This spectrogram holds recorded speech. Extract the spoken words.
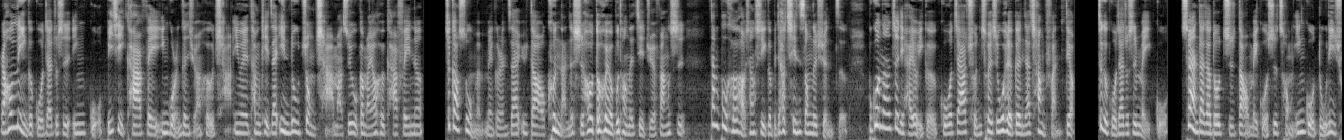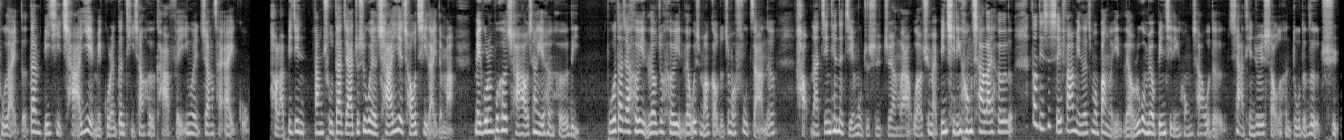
然后另一个国家就是英国，比起咖啡，英国人更喜欢喝茶，因为他们可以在印度种茶嘛，所以我干嘛要喝咖啡呢？这告诉我们，每个人在遇到困难的时候都会有不同的解决方式，但不喝好像是一个比较 轻松的选择。不过呢，这里还有一个国家纯粹是为了跟人家唱反调。这个国家就是美国。虽然大家都知道美国是从英国独立出来的，但比起茶叶，美国人更提倡喝咖啡，因为这样才爱国。好啦，毕竟当初大家就是为了茶叶吵起来的嘛。美国人不喝茶好像也很合理。不过大家喝饮料就喝饮料，为什么要搞得这么复杂呢？好，那今天的节目就是这样啦。我要去买冰淇淋红茶来喝了。到底是谁发明了这么棒的饮料？如果没有冰淇淋红茶，我的夏天就会少了很多的乐趣。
